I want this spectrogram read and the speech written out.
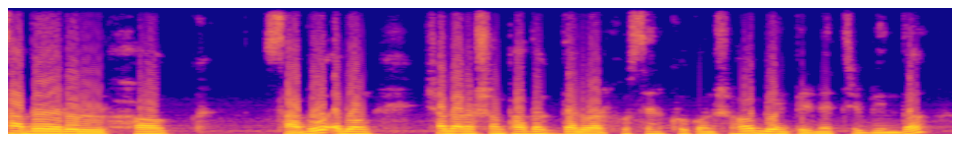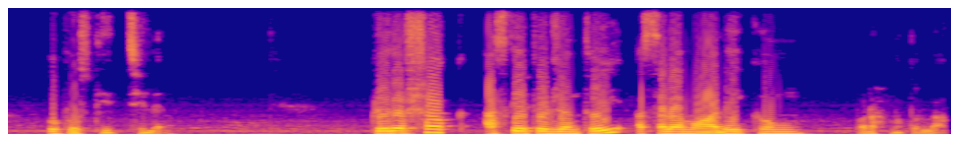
সাবেরুল হক সাবু এবং সাধারণ সম্পাদক দেলোয়ার হোসেন খোকন সহ বিএনপির নেতৃবৃন্দ উপস্থিত ছিলেন। প্রিয় দর্শক, আজকে পর্যন্তই। আসসালামু আলাইকুম রহমতুল্লাহ।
